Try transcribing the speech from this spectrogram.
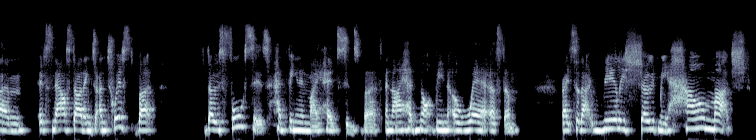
um, it's now starting to untwist. But those forces had been in my head since birth and I had not been aware of them. Right. So that really showed me how much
